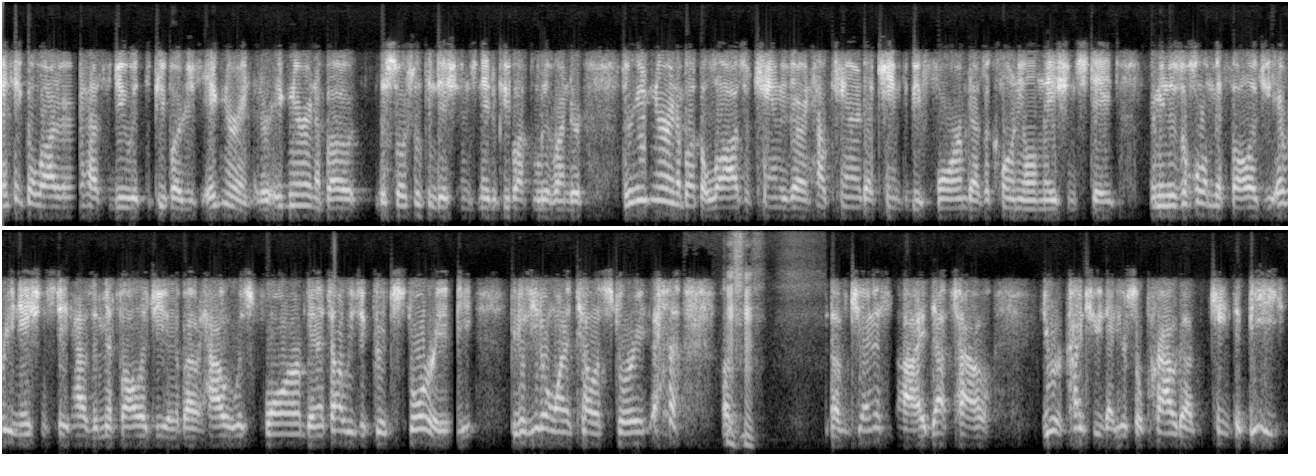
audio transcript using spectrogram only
I think a lot of it has to do with the people are just ignorant. They're ignorant about the social conditions Native people have to live under. They're ignorant about the laws of Canada and how Canada came to be formed as a colonial nation state. I mean, there's a whole mythology. Every nation state has a mythology about how it was formed, and it's always a good story because you don't want to tell a story of, of genocide. That's how your country that you're so proud of came to be,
